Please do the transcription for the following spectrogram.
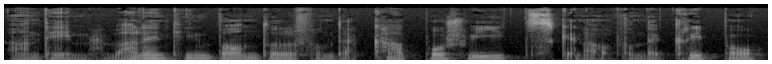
an dem Valentin Bonder von der Capo Schweiz, genau von der Kripo,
